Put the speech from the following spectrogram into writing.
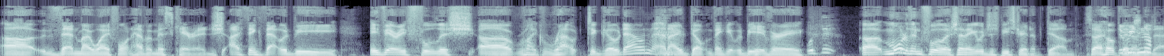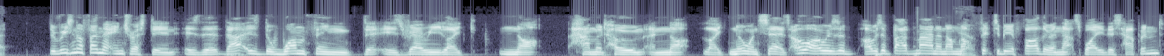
Uh, then my wife won't have a miscarriage. I think that would be a very foolish uh, like route to go down, and I don't think it would be a very Well, the- uh, more than foolish. I think it would just be straight up dumb. So I hope The they don't do I- that. the reason I find that interesting is that that is the one thing that is very like not hammered home and not like no one says, "Oh, I was a I was a bad man and I'm Yeah. not fit to be a father and that's why this happened."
